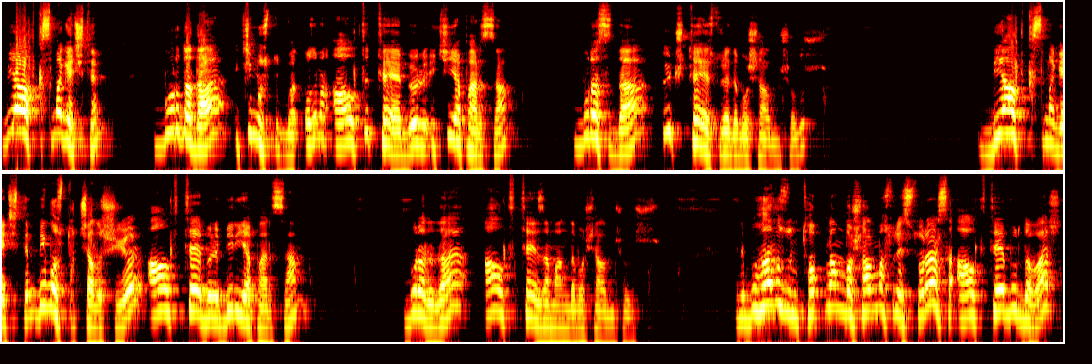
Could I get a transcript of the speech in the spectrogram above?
Bir alt kısma geçtim. Burada da 2 musluk var. O zaman 6T bölü 2 yaparsam burası da 3T sürede boşalmış olur. Bir alt kısma geçtim. Bir musluk çalışıyor. 6T bölü 1 yaparsam burada da 6T zamanda boşalmış olur. Şimdi bu havuzun toplam boşalma süresi sorarsa 6T burada var.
